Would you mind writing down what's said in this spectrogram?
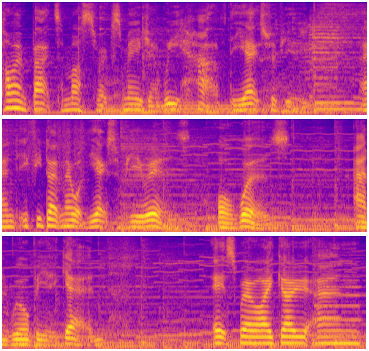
Coming back to Master X Media, we have the X Review. And if you don't know what the X Review is, or was, and will be again, it's where I go and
